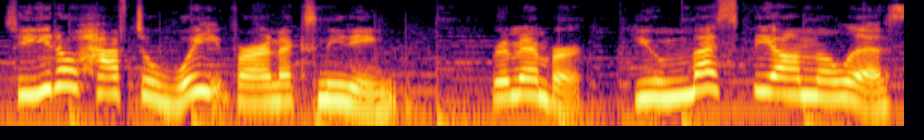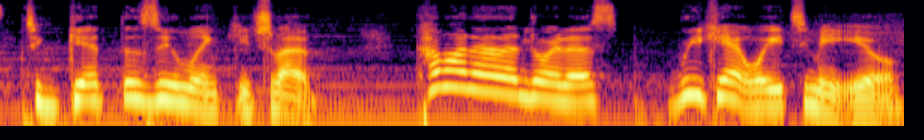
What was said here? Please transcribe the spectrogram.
so you don't have to wait for our next meeting. Remember, you must be on the list to get the Zoom link each month. Come on out and join us. We can't wait to meet you.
